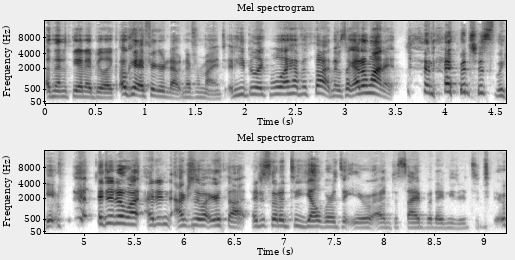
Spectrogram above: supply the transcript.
And then at the end, I'd be like, okay, I figured it out. Never mind. And he'd be like, well, I have a thought. And I was like, I don't want it. And I would just leave. I didn't want, I didn't actually want your thought. I just wanted to yell words at you and decide what I needed to do.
